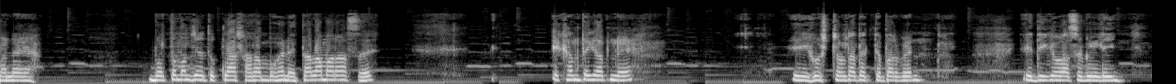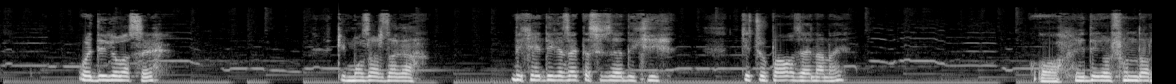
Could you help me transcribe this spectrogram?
মানে বর্তমান যেহেতু ক্লাস আরম্ভ হয় নাই তালা মারা আছে। এখান থেকে আপনি এই হোস্টেলটা দেখতে পারবেন। এদিকেও আছে বিল্ডিং ওইদিকেও আছে। কি মজার জায়গা। দেখি এদিকে যাইতেছে যে দেখি কিছু পাওয়া যায় না নাই। ও এদিকেও সুন্দর।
